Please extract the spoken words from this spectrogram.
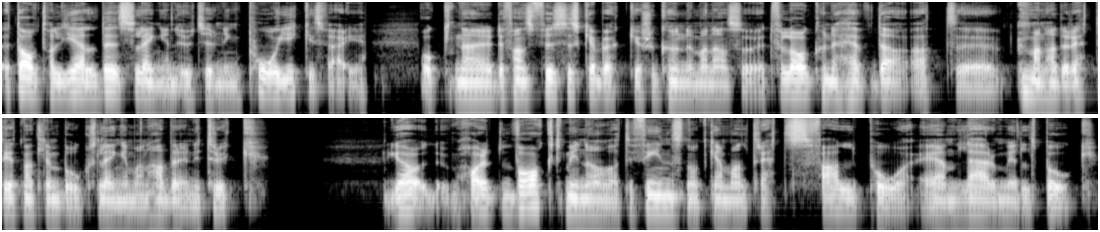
ett avtal gällde så länge en utgivning pågick i Sverige. Och när det fanns fysiska böcker så kunde man alltså, ett förlag kunde hävda att eh, man hade rättigheterna till en bok så länge man hade den i tryck. Jag har ett vagt minne av att det finns något gammalt rättsfall på en läromedelsbok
